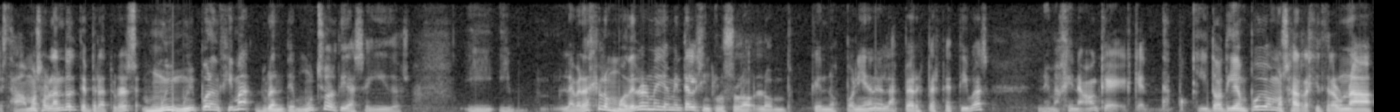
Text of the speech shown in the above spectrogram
estábamos hablando de temperaturas muy, muy por encima durante muchos días seguidos. Y, la verdad es que los modelos medioambientales, incluso lo, lo que nos ponían en las peores perspectivas, no imaginaban que, que tan poquito tiempo íbamos a registrar una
